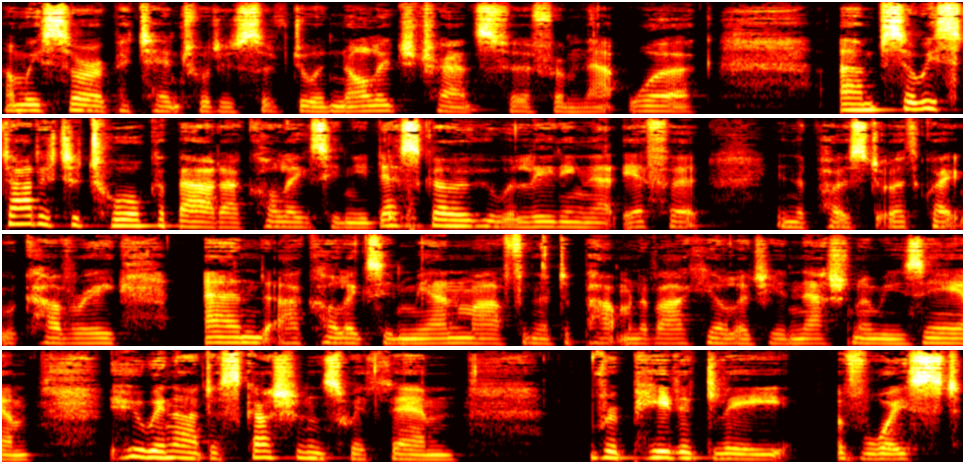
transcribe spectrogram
and we saw a potential to sort of do a knowledge transfer from that work. Um, so we started to talk about our colleagues in UNESCO who were leading that effort in the post-earthquake recovery and our colleagues in Myanmar from the Department of Archaeology and National Museum, who in our discussions with them repeatedly voiced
